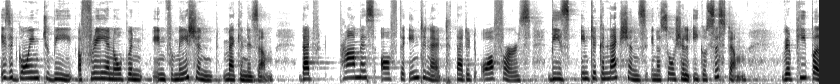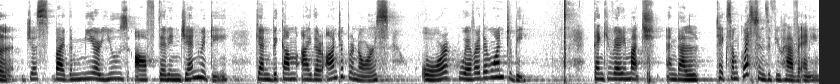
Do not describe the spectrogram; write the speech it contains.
is it going to be a free and open information mechanism that promise of the internet that it offers these interconnections in a social ecosystem where people, just by the mere use of their ingenuity, can become either entrepreneurs or whoever they want to be. Thank you very much, and I'll take some questions if you have any.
